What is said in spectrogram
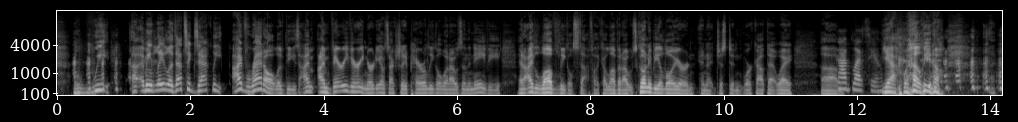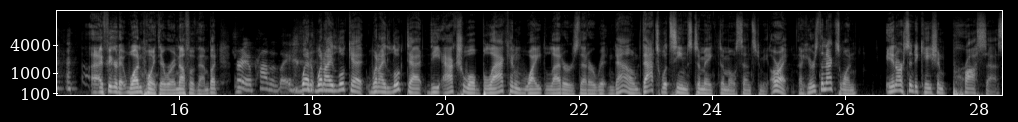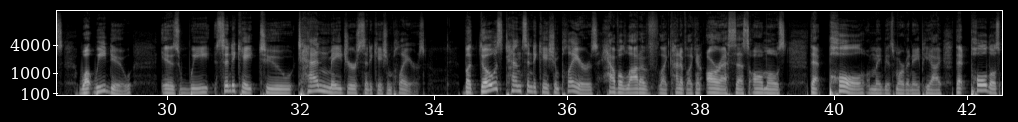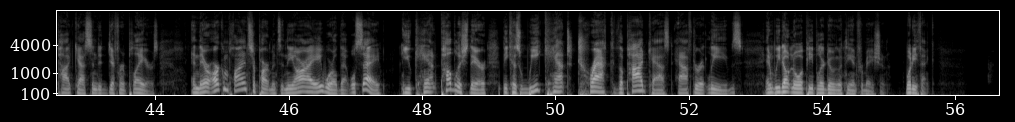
we I mean Layla that's exactly I've read all of these. I'm I'm very very nerdy. I was actually a paralegal when I was in the Navy and I love legal stuff. Like I love it. I was going to be a lawyer and, and it just didn't work out that way. Um, God bless you. Yeah, well, you know, I figured at one point there were enough of them, but true, probably. when when I look at when I looked at the actual black and white letters that are written down, that's what seems to make the most sense to me. All right, now here's the next one. In our syndication process, what we do is we syndicate to 10 major syndication players. But those 10 syndication players have a lot of like kind of like an RSS almost that pull, or maybe it's more of an API, that pull those podcasts into different players. And there are compliance departments in the RIA world that will say, you can't publish there because we can't track the podcast after it leaves and we don't know what people are doing with the information. What do you think?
